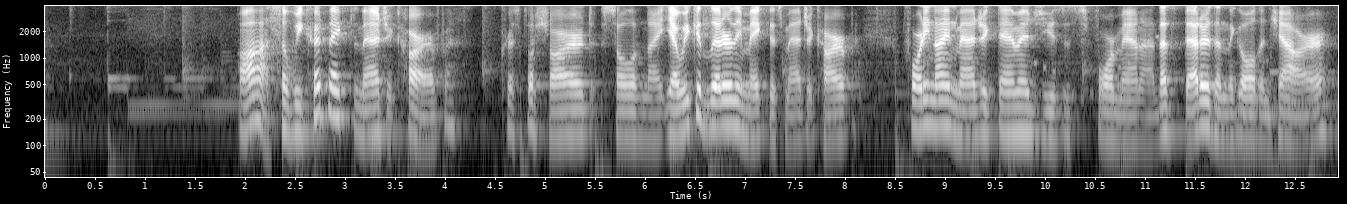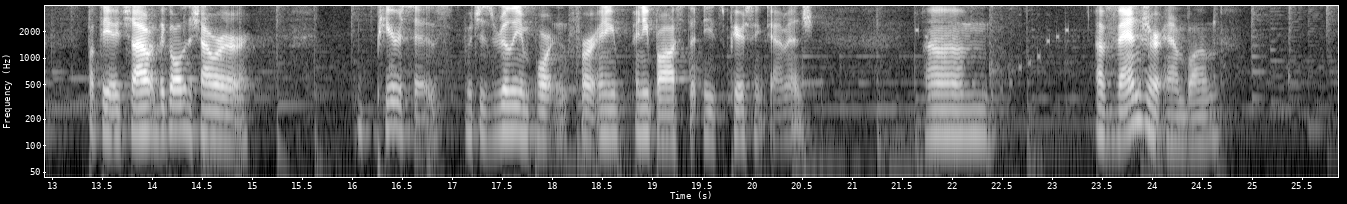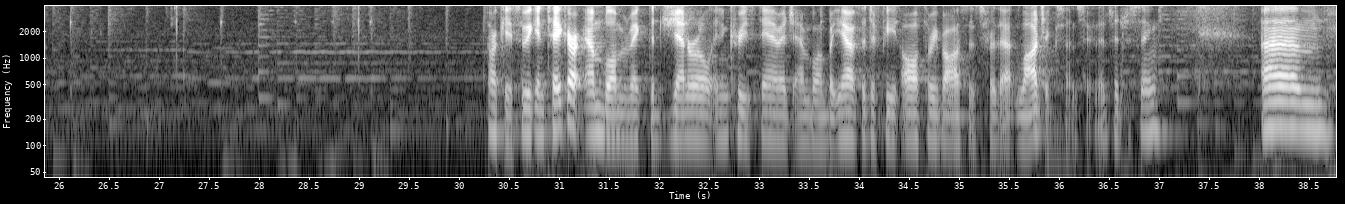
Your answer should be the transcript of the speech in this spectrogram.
Ah, so we could make the magic harp. Crystal Shard, Soul of Night. Yeah, we could literally make this magic harp. 49 magic damage, uses 4 mana. That's better than the Golden Shower. But the shower, the Golden Shower pierces, which is really important for any any boss that needs piercing damage. Um, Avenger emblem. Okay, so we can take our emblem and make the general increased damage emblem, but you have to defeat all three bosses for that logic sensu. That's interesting. Um,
